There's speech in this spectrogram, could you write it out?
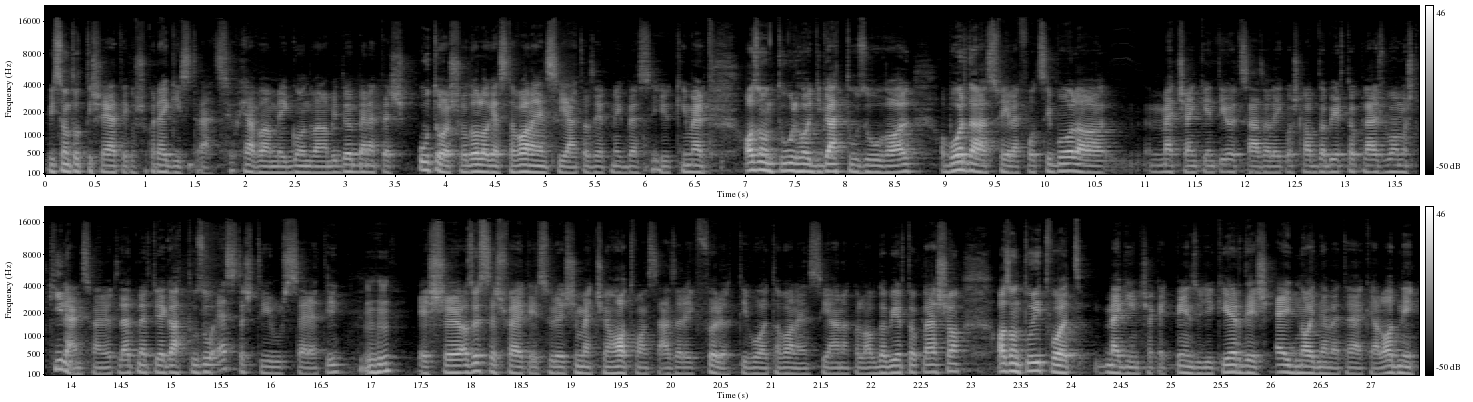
viszont ott is a játékosok regisztrációjával még gond van, ami döbbenetes. Utolsó dolog, ezt a Valenciát azért még beszéljük ki, mert azon túl, hogy Gattuzóval a Bordalas féle fociból a meccsenkénti 5%-os labdabirtoklásból most 95 lett, mert ugye Gattuso ezt a stílus szereti, uh-huh és az összes felkészülési meccsen 60% fölötti volt a Valenciának a labdabirtoklása. Azon túl itt volt megint csak egy pénzügyi kérdés, egy nagy nevet el kell adni,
